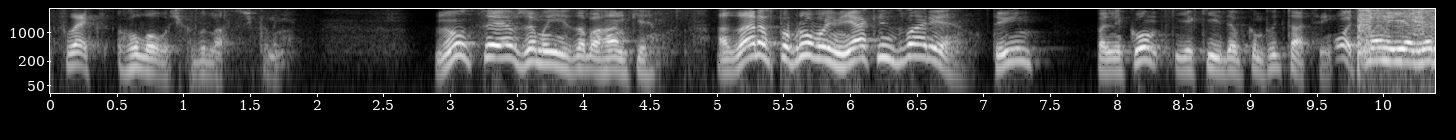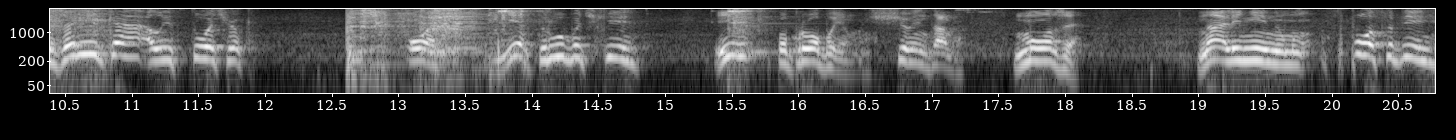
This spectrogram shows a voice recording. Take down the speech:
флекс головочку, будь ласка, мені. Ну, це вже мої забаганки. А зараз попробуємо, як він зварює тим пальником, який йде в комплектації. Ось в мене є нержавійка, листочок. Ось, є трубочки. І попробуємо, що він там може. На лінійному способі,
